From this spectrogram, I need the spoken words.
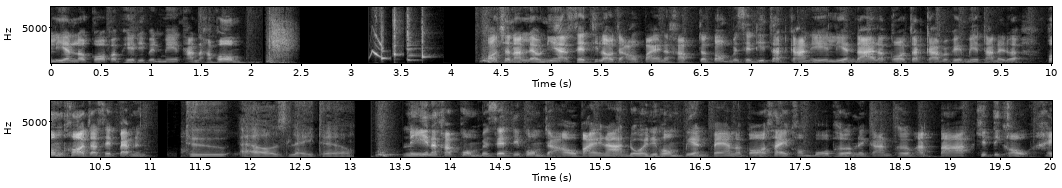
เลียนแล้วก็ประเภทที่เป็นเมทันนะครับผม ราะฉะนั้นแล้วเนี่ยเซตที่เราจะเอาไปนะครับ จะต้องเป็นเซตที่จัดการเอเลียนได้แล้วก็จัดการประเภทเมทันได้ด้วย ผมขอจัดเซตแป๊บหนึ่ง Two hours later. นี้นะครับผมเป็นเซตที่ผมจะเอาไปนะ โดยที่ผมเปลี่ยนแปลงแล้วก็ใส่คอมโบเพิ่มในการเพิ่มอัตราคิดที่เขาให้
